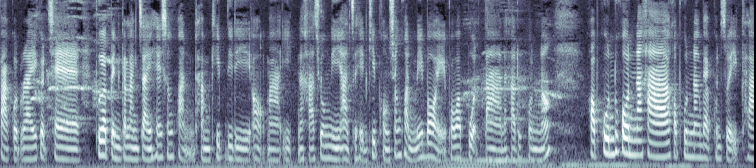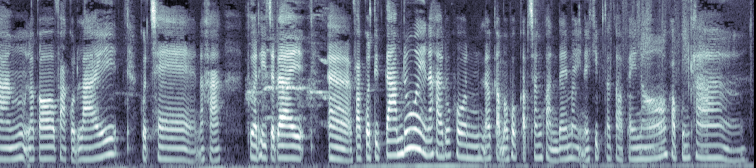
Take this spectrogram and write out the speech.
ฝากกดไลค์กดแชร์ เพื่อเป็นกำลังใจให้ช่างขวัญทำคลิปดีๆ ออกมาอีกนะคะ ช่วงนี้อาจจะเห็นคลิปของช่างขวัญไม่บ่อย เพราะว่าปวดตานะคะ ทุกคนเนาะขอบคุณทุกคนนะคะ ขอบคุณนางแบบคนสวยอีกครั้ง แล้วก็ฝากกดไลค์ กดแชร์นะคะ เพื่อที่จะได้ฝากกดติดตามด้วยนะคะทุกคนแล้วกลับมาพบกับช่างขวัญได้ใหม่ในคลิปต่อๆไปเนาะขอบคุณค่ะ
